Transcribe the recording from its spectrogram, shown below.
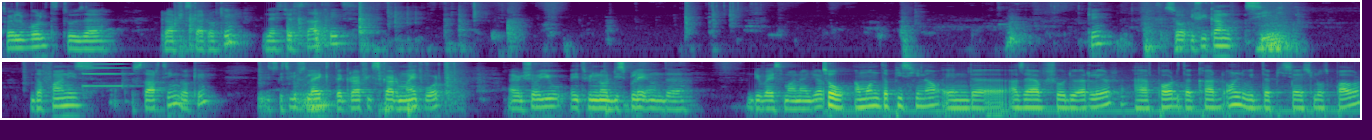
12 volt to the graphics card okay? Let's just start it okay? So if you can see the fan is starting okay? It, looks like the graphics card might work. I will show you. It will not display on the device manager. So I'm on the PC now and uh, as I have showed you earlier I have powered the card only with the PCI slot power.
